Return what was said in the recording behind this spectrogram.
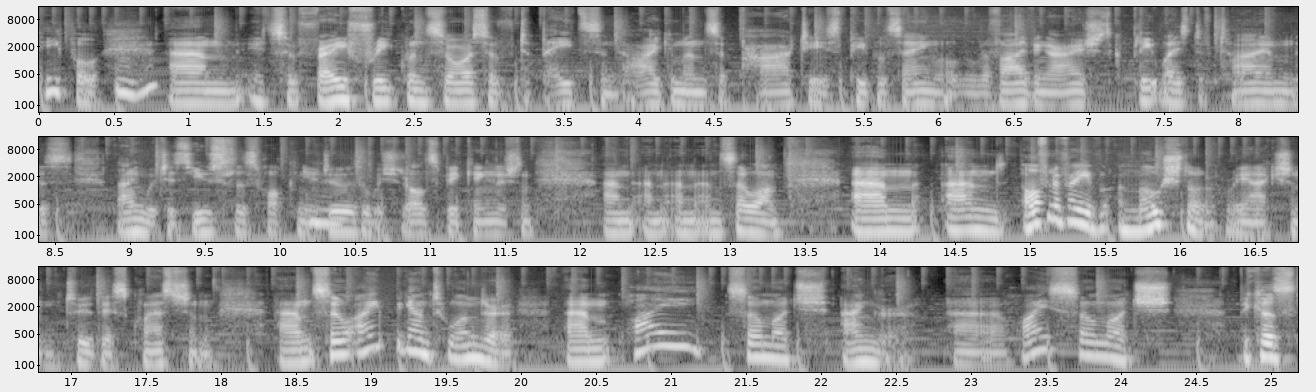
people. Mm-hmm. Um, it's a very frequent source of debates and arguments at parties. People saying, "Well, reviving Irish is a complete waste of time. This language is useless. What can you mm. do with it? We should all speak English," and and and, and, and so on. Um, and often a very emotional reaction to this question. Um, so I began to wonder um, why so much anger. Uh, why so much because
